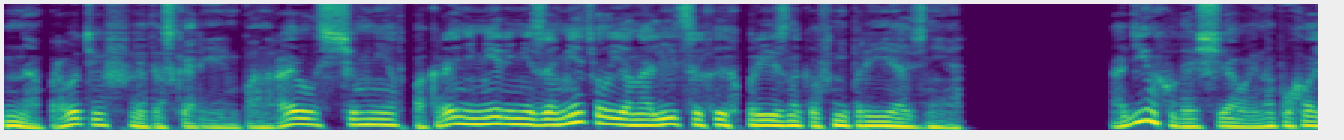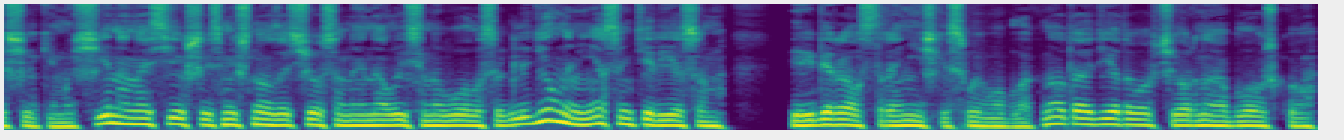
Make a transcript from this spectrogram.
Напротив, это скорее им понравилось, чем нет. По крайней мере, не заметил я на лицах их признаков неприязни. Один худощавый, напухлощекий мужчина, носивший смешно зачесанные на лысину волосы, глядел на меня с интересом, перебирал странички своего блокнота, одетого в черную обложку.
